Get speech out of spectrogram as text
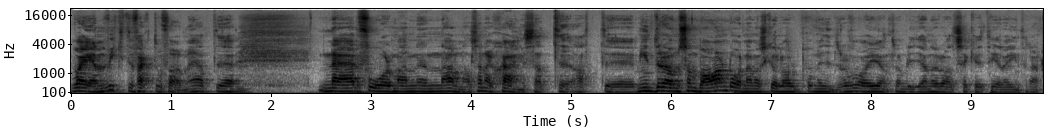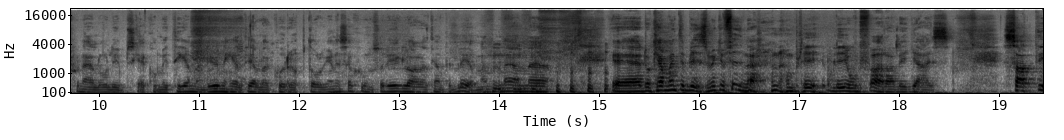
var en viktig faktor för mig. Att, eh, mm när får man en annan sån här chans att, att... Eh, min dröm som barn då när man skulle hålla på med idrott var ju egentligen att bli generalsekreterare i internationella olympiska kommittén. Men det är ju en helt jävla korrupt organisation så det är jag glad att jag inte blev. Men, men eh, eh, då kan man inte bli så mycket finare än att bli, bli ordförande i GAIS. Så att det,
